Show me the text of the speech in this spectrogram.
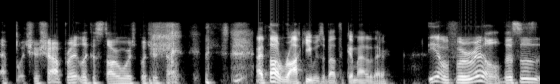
a butcher shop, right? Like a Star Wars butcher shop. I thought Rocky was about to come out of there. Yeah, for real. This was,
